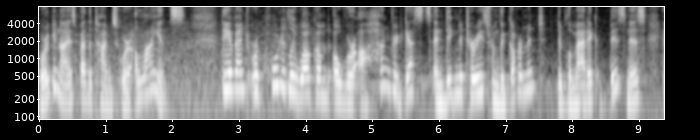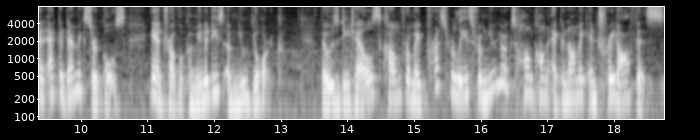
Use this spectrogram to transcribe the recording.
organized by the Times Square Alliance. The event reportedly welcomed over a hundred guests and dignitaries from the government, diplomatic, business, and academic circles, and travel communities of New York. Those details come from a press release from New York's Hong Kong Economic and Trade Office.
